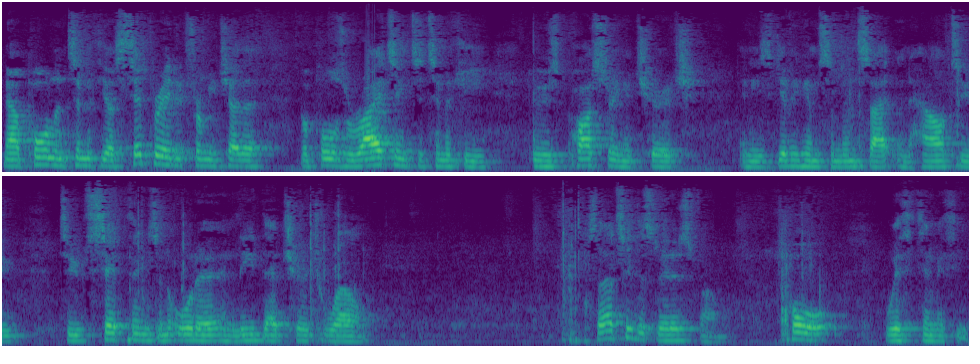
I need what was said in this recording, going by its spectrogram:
now Paul and Timothy are separated from each other, but Paul's writing to Timothy who's pastoring a church and he's giving him some insight in how to, to set things in order and lead that church well. So that's who this letter is from. Paul with Timothy.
